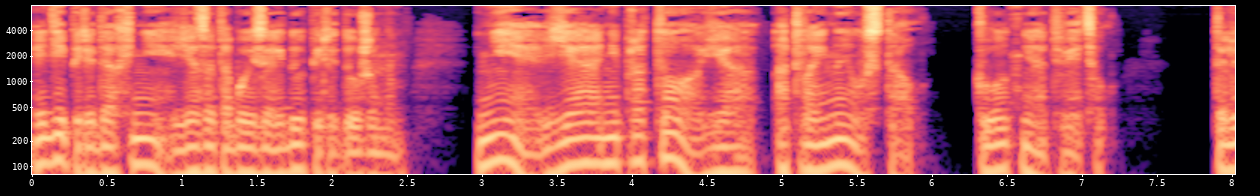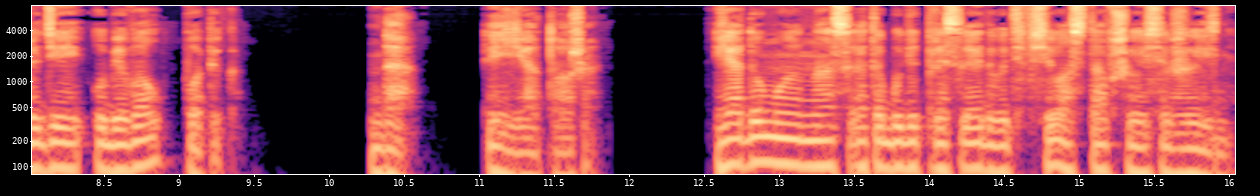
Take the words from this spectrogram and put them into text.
Иди передохни, я за тобой зайду перед ужином». «Не, я не про то, я от войны устал». Клод не ответил. «Ты людей убивал, Попик?» «Да, и я тоже. Я думаю, нас это будет преследовать всю оставшуюся жизнь.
